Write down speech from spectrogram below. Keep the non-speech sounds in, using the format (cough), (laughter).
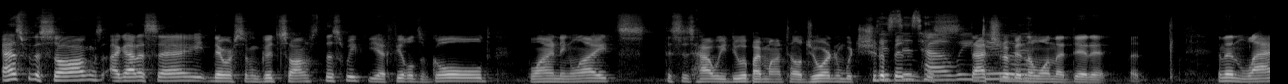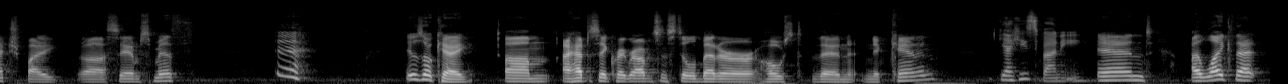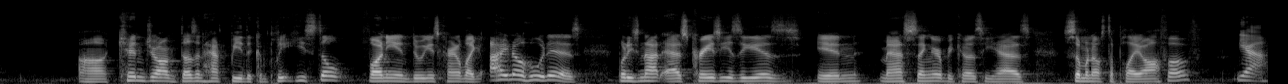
As for the songs, I gotta say there were some good songs this week. You had "Fields of Gold," "Blinding Lights." This is how we do it by Montel Jordan, which should have been is how we that should have been the one that did it. But and then "Latch" by uh, Sam Smith. Eh, it was okay. Um, I have to say Craig Robinson's still a better host than Nick Cannon. Yeah, he's funny. and I like that uh, Ken Jeong doesn't have to be the complete. He's still funny and doing his kind of like I know who it is, but he's not as crazy as he is in Masked Singer because he has someone else to play off of, Yeah,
